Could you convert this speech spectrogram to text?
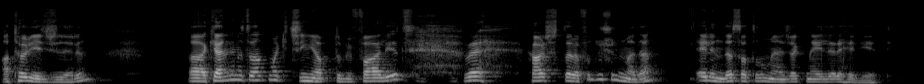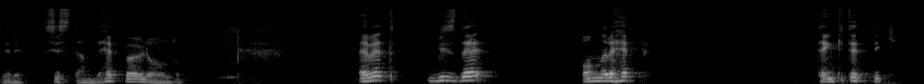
atölyecilerin kendini tanıtmak için yaptığı bir faaliyet ve karşı tarafı düşünmeden elinde satılmayacak neyleri hediye ettikleri sistemde. Hep böyle oldu. Evet biz de onları hep tenkit ettik.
